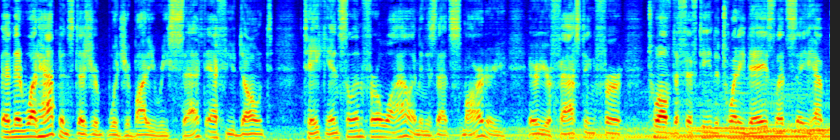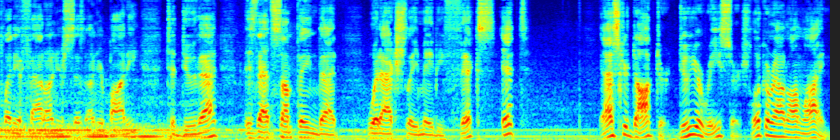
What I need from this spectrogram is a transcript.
And then what happens? Does your would your body reset if you don't take insulin for a while? I mean, is that smart? Or you or you're fasting for 12 to 15 to 20 days? Let's say you have plenty of fat on your on your body to do that. Is that something that would actually maybe fix it? Ask your doctor. Do your research. Look around online.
